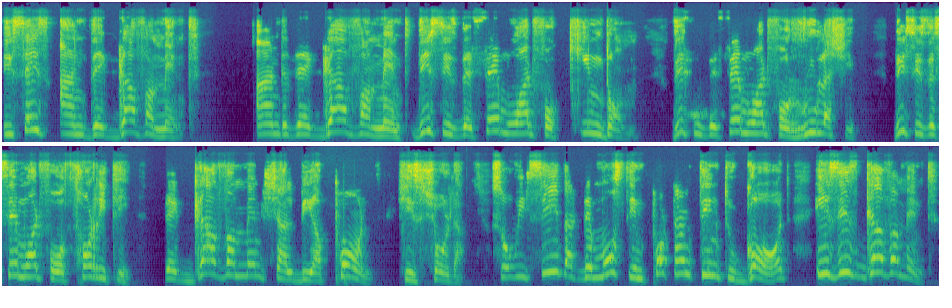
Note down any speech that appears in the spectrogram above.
He says, and the government. And the government. This is the same word for kingdom. This is the same word for rulership. This is the same word for authority. The government shall be upon his shoulder. So we see that the most important thing to God is his government.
